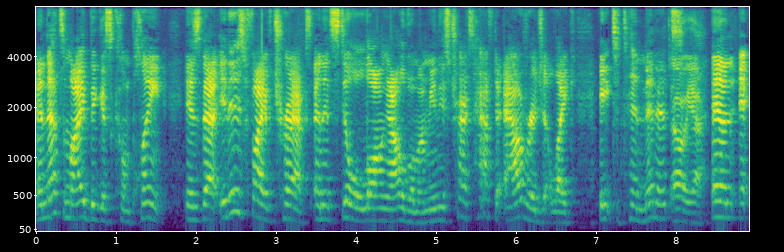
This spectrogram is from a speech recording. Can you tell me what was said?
and that's my biggest complaint. Is that it is five tracks and it's still a long album. I mean, these tracks have to average at like eight to ten minutes. Oh yeah. And and-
